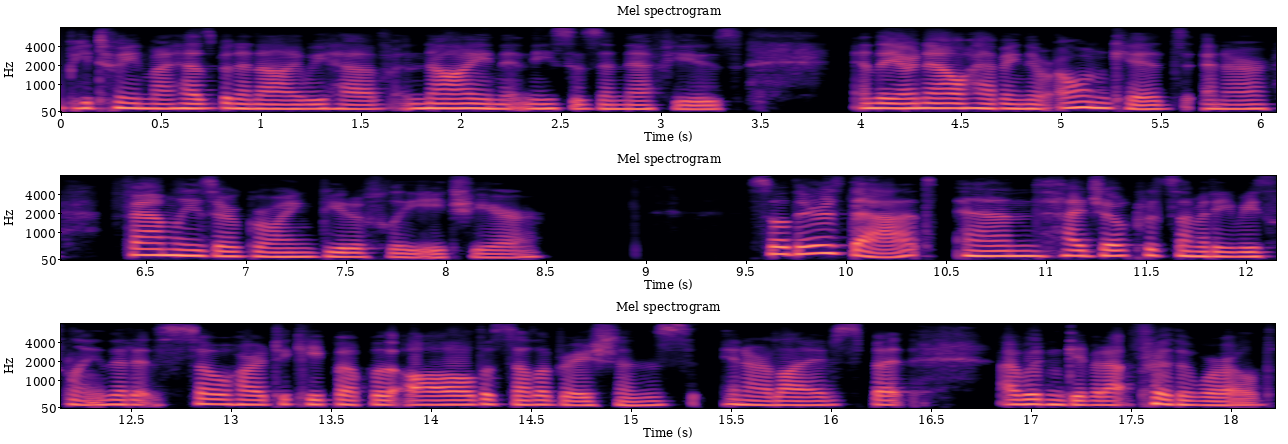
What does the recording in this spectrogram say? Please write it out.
Between my husband and I, we have nine nieces and nephews, and they are now having their own kids, and our families are growing beautifully each year. So there's that. And I joked with somebody recently that it's so hard to keep up with all the celebrations in our lives, but I wouldn't give it up for the world.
